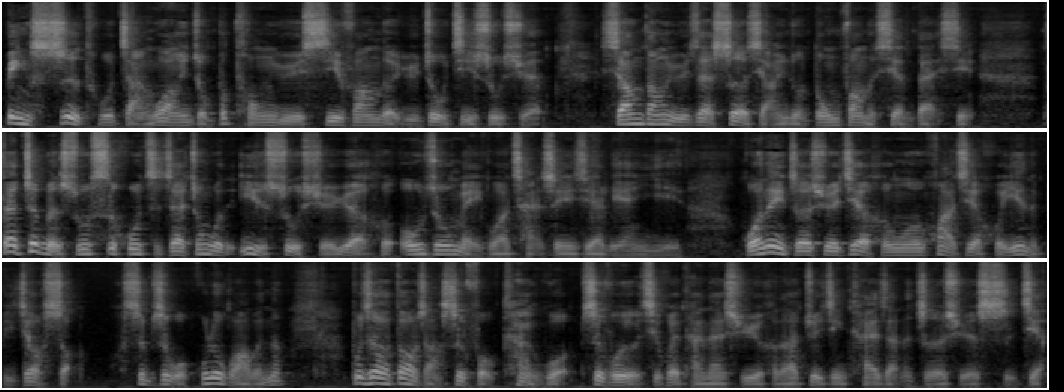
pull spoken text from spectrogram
并试图展望一种不同于西方的宇宙技术学，相当于在设想一种东方的现代性。但这本书似乎只在中国的艺术学院和欧洲、美国产生一些涟漪，国内哲学界和文化界回应的比较少，是不是我孤陋寡闻呢？不知道道长是否看过，是否有机会谈谈徐玉和他最近开展的哲学实践？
